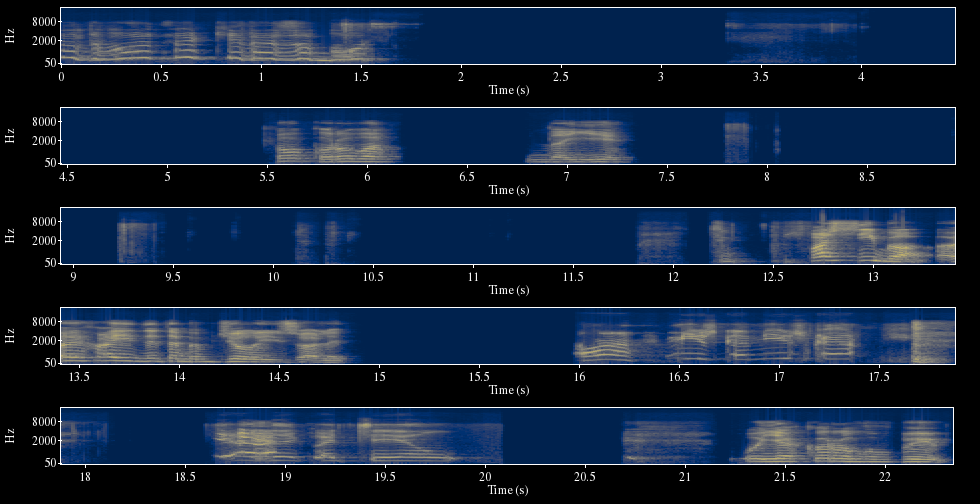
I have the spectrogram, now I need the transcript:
Себе. Ну, викидай забор. О, корова дає. Спасибо. Хай до тебе бджоли і жалять. А, Мишка, Мишка. Я не хотел. Ой, я корову вбив.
